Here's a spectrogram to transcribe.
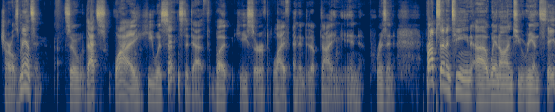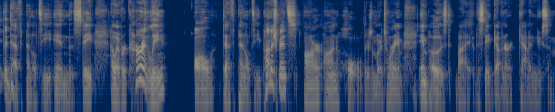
Charles Manson. So that's why he was sentenced to death, but he served life and ended up dying in prison. Prop 17 uh, went on to reinstate the death penalty in the state. However, currently, all death penalty punishments are on hold. There's a moratorium imposed by the state governor, Gavin Newsom.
